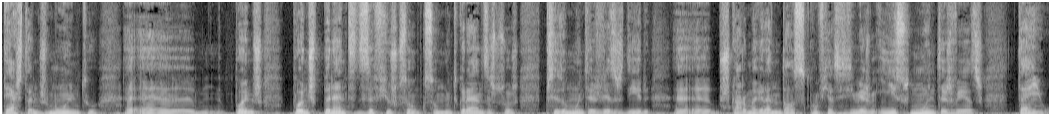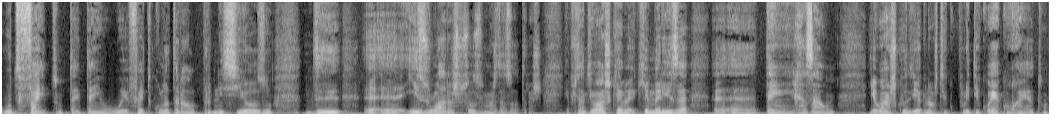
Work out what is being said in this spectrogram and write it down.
testa-nos muito, põe-nos põe perante desafios que são, que são muito grandes, as pessoas precisam muitas vezes de ir buscar uma grande dose de confiança em si mesmo. E isso muitas vezes tem o defeito, tem, tem o efeito colateral pernicioso de isolar as pessoas umas das outras. E portanto eu acho que a, que a Marisa tem razão, eu acho que o diagnóstico político é correto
